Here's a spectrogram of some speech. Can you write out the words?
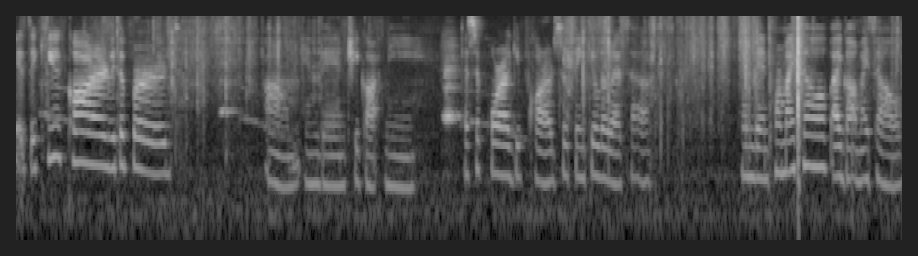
it's a cute card with a bird. Um, and then she got me a Sephora gift card. So thank you, Larissa. And then for myself, I got myself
